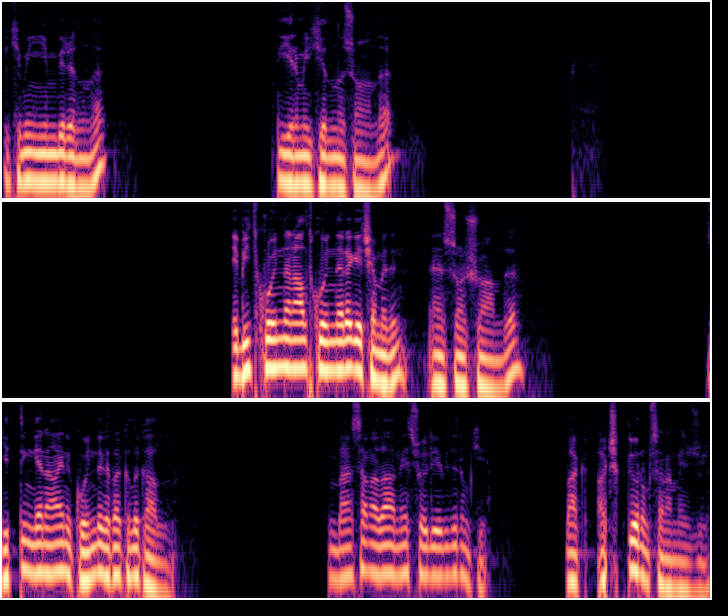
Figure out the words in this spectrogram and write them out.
2021 yılında. 22 yılının sonunda. E Bitcoin'den altcoin'lere geçemedin en son şu anda. Gittin gene aynı coin'de takılı kaldın. Şimdi ben sana daha ne söyleyebilirim ki? Bak açıklıyorum sana mevzuyu.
